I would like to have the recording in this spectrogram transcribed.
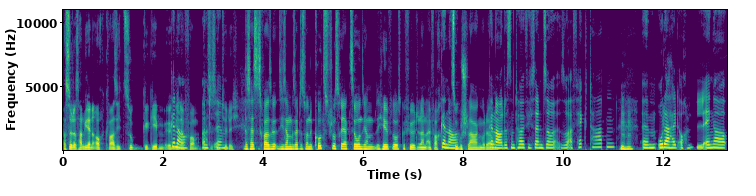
Achso, das haben die dann auch quasi zugegeben in irgendeiner genau. Form. Das und, ist ähm, natürlich. Das heißt, es quasi, Sie haben gesagt, es war eine Kurzschlussreaktion, Sie haben sich hilflos gefühlt und dann einfach genau. zugeschlagen oder. Genau, das sind häufig so, so Affekttaten mhm. ähm, oder halt auch länger,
